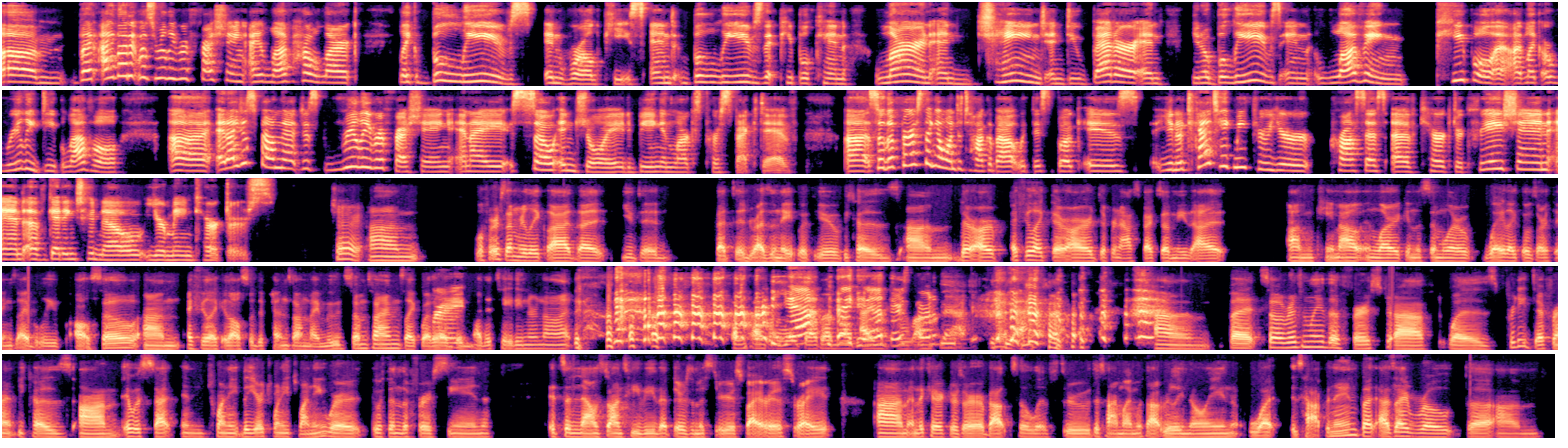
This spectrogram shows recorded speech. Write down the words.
um but i thought it was really refreshing i love how lark like believes in world peace and believes that people can learn and change and do better and you know believes in loving people at, like a really deep level uh, and I just found that just really refreshing, and I so enjoyed being in Lark's perspective. Uh, so the first thing I want to talk about with this book is, you know, to kind of take me through your process of character creation and of getting to know your main characters. Sure. Um, well, first, I'm really glad that you did that did resonate with you because um, there are I feel like there are different aspects of me that um, came out in Lark in a similar way. Like those are things I believe also. Um, I feel like it also depends on my mood sometimes, like whether right. I've been meditating or not. yeah, like, yeah, there's part of that. yeah. Um, but so originally the first draft was pretty different because um, it was set in 20 the year 2020 where within the first scene it's announced on TV that there's a mysterious virus, right? Um, and the characters are about to live through the timeline without really knowing what is happening. But as I wrote the um,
